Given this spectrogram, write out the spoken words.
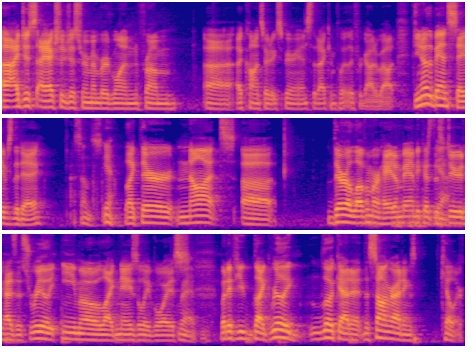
Uh, I just, I actually just remembered one from uh, a concert experience that I completely forgot about. Do you know the band Saves the Day? That sounds, yeah. Like, they're not. Uh, they're a love 'em or hate 'em band because this Yeah. dude has this really emo, like nasally voice. Right. But if you like really look at it, the songwriting's killer.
